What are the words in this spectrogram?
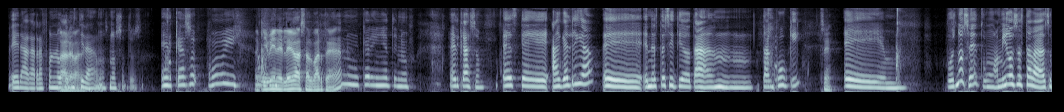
Era garrafón lo Vale, que nos vale. tirábamos nosotros. El caso. Uy, Aquí viene Leo a salvarte, ¿eh? no, cariñete, no. El caso es que aquel día, eh, en este sitio tan, tan cookie, Sí. eh, pues no sé, tu amigo se estaba, tu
